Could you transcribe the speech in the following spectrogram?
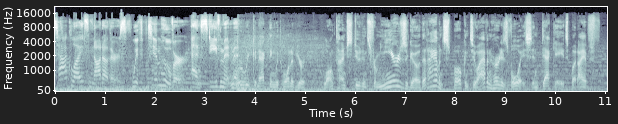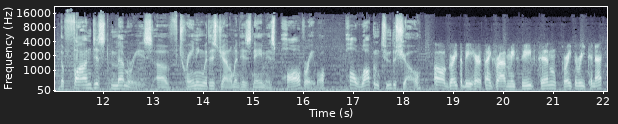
Attack Life, Not Others with Tim Hoover and Steve Mittman. We're reconnecting with one of your longtime students from years ago that I haven't spoken to. I haven't heard his voice in decades, but I have the fondest memories of training with this gentleman. His name is Paul Vrabel. Paul, welcome to the show. Oh, great to be here. Thanks for having me, Steve. Tim, great to reconnect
